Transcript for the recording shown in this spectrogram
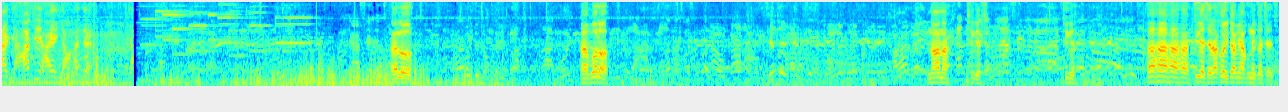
হ্যাঁ জাহাজে হ্যাঁ জাহাজ হ্যালো। হ্যাঁ বলো। না না ঠিক আছে। ঠিক আছে। হ্যাঁ হ্যাঁ হ্যাঁ হ্যাঁ ঠিক আছে রাখো তো আমি আগুনের কাছে আছি।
